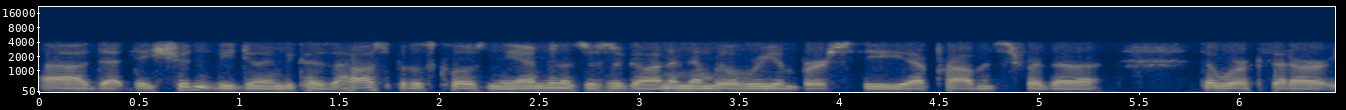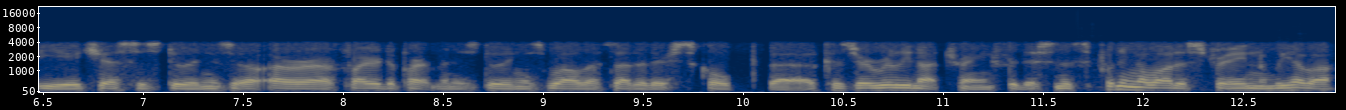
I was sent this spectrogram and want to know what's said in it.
uh, that they shouldn't be doing because the hospital's closed and the ambulances are gone, and then we'll reimburse the uh, province for the the work that our EHS is doing, is, or our fire department is doing as well. That's out of their scope because uh, they're really not trained for this, and it's putting a lot of strain. And we have a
